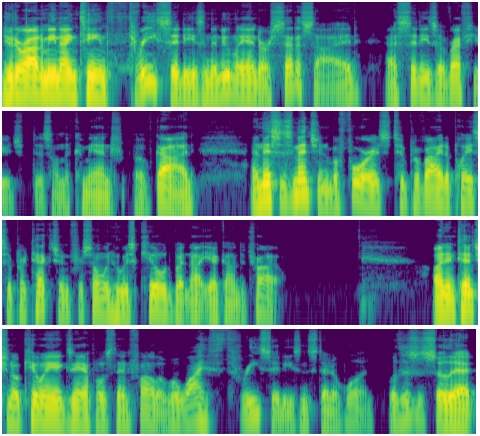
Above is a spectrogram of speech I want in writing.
Deuteronomy 19 three cities in the new land are set aside as cities of refuge. This on the command of God. And this is mentioned before is to provide a place of protection for someone who is killed but not yet gone to trial. Unintentional killing examples then follow. Well, why three cities instead of one? Well, this is so that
